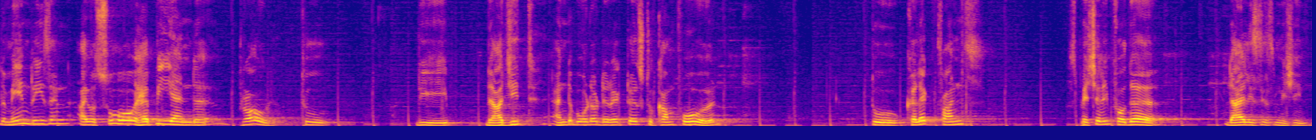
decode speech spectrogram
the main reason I was so happy and uh, proud to the, the Ajit and the board of directors to come forward to collect funds, especially for the dialysis machine.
